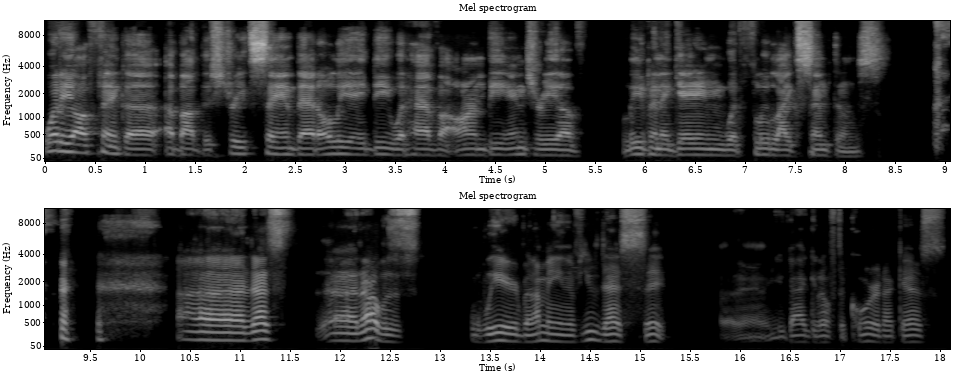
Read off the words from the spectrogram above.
what do y'all think uh, about the streets saying that Oli AD would have an R&B injury of leaving a game with flu-like symptoms? uh, that's uh, that was weird. But I mean, if you that sick, uh, you gotta get off the court, I guess.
